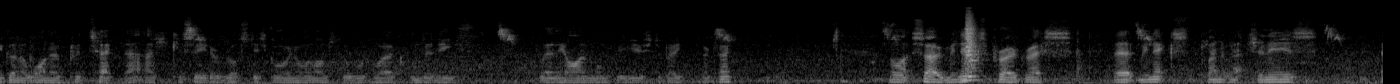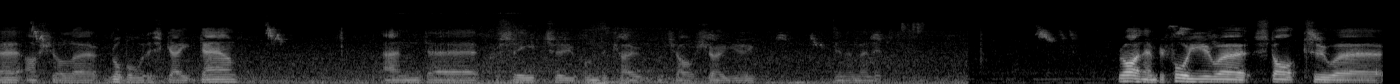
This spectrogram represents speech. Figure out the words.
are going to want to protect that. As you can see the rust is going all onto the woodwork underneath where the ironmongery used to be okay? Right so my next progress uh, my next plan of action is uh, I shall uh, rub all this gate down and uh, proceed to undercoat which I'll show you in a minute. Right then before you uh, start to uh,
